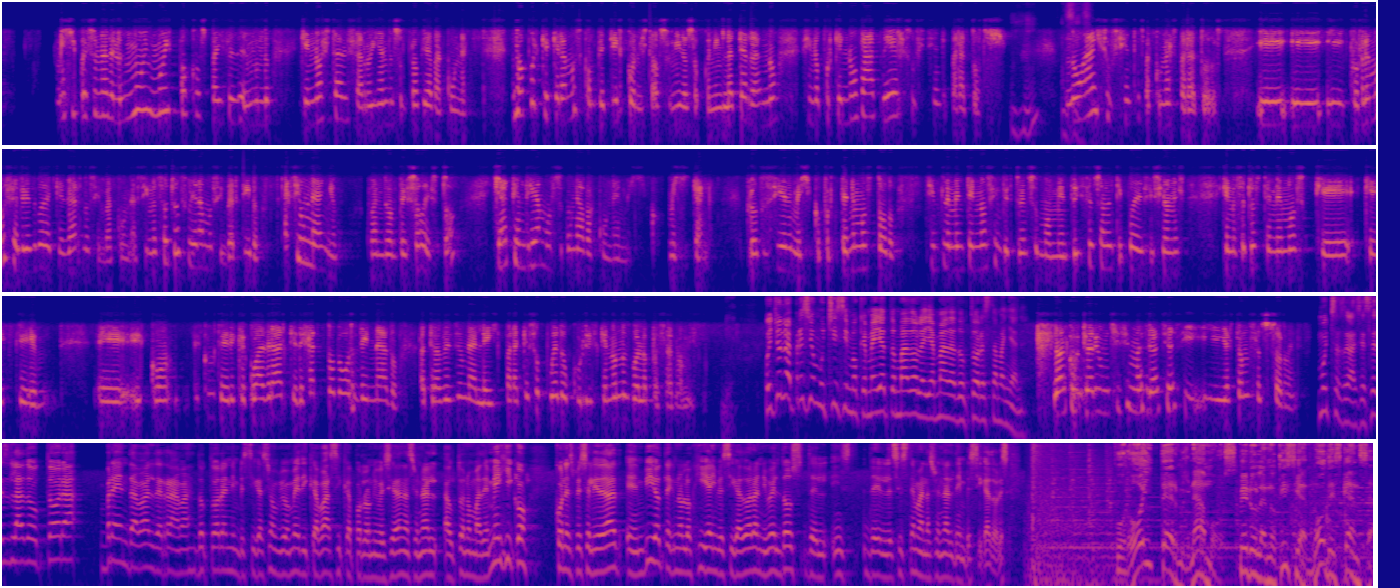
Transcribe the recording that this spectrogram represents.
México es uno de los muy, muy pocos países del mundo que no está desarrollando su propia vacuna. No porque queramos competir con Estados Unidos o con Inglaterra, no, sino porque no va a haber suficiente para todos. No hay suficientes vacunas para todos. Y, y, corremos el riesgo de quedarnos sin vacunas. Si nosotros hubiéramos invertido hace un año, cuando empezó esto, ya tendríamos una vacuna en México, mexicana producir en México, porque tenemos todo. Simplemente no se invirtió en su momento. Y esos son el tipo de decisiones que nosotros tenemos que, que, que eh, que cuadrar, que dejar todo ordenado a través de una ley para que eso pueda ocurrir, que no nos vuelva a pasar lo mismo. Pues yo le aprecio muchísimo que me haya tomado la llamada, doctora, esta mañana. No, al contrario, muchísimas gracias y, y estamos a sus órdenes. Muchas gracias. Es la doctora Brenda Valderrama, doctora en investigación biomédica básica por la Universidad Nacional Autónoma de México, con especialidad en biotecnología, investigadora a nivel 2 del, del Sistema Nacional de Investigadores. Por hoy terminamos, pero la noticia no descansa.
